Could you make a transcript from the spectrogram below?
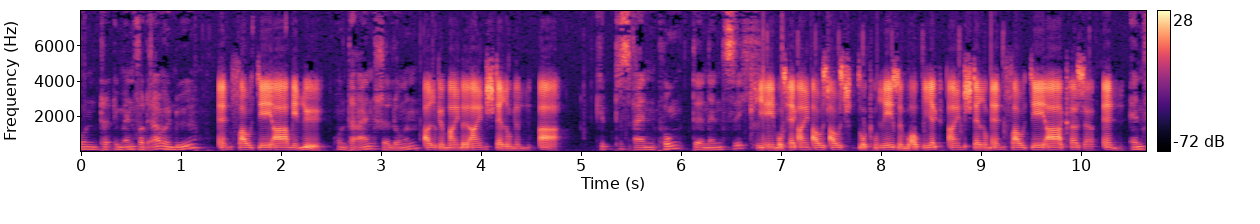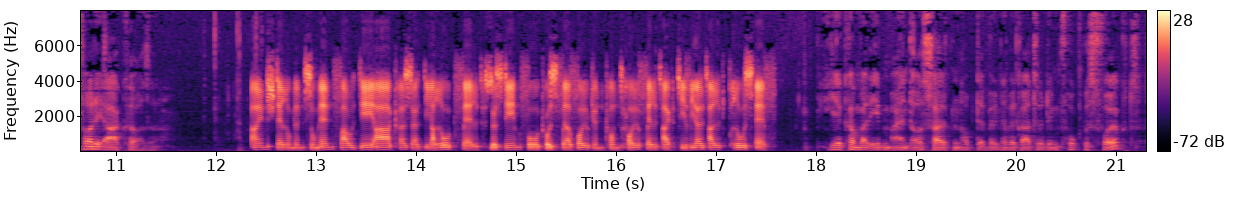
Und im NVDA-Menü NVDA-Menü. unter Einstellungen Allgemeine Einstellungen. A. gibt es einen Punkt, der nennt sich ein aus aus Lesen Objekt Einstellung NVDA Cursor N. NVDA-Cursor. Einstellungen zum NVDA Cursor Dialogfeld Systemfokus verfolgen Kontrollfeld aktiviert Alt plus F. Hier kann man eben ein- und ausschalten, ob der Navigator dem Fokus folgt.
